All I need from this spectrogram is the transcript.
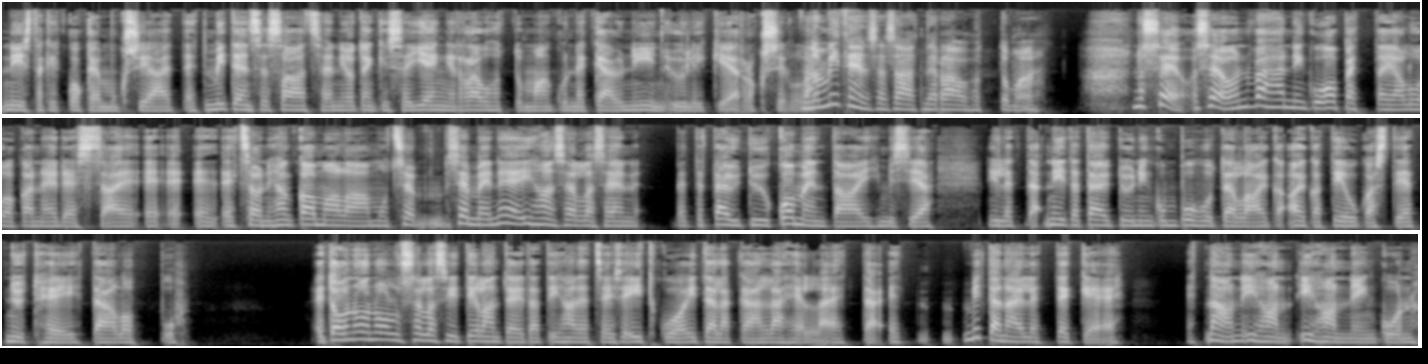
niistäkin kokemuksia, että, että miten sä saat sen jotenkin sen jengin rauhoittumaan, kun ne käy niin ylikierroksilla. No miten sä saat ne rauhoittumaan? No se, se on vähän niin kuin opettajaluokan edessä, että et, et, et se on ihan kamalaa, mutta se, se menee ihan sellaiseen, että täytyy komentaa ihmisiä. Niille, niitä täytyy niin kuin puhutella aika, aika tiukasti, että nyt hei, tämä loppu. Että on, on ollut sellaisia tilanteita, että ihan, että se ei se itku ole itselläkään lähellä, että, että mitä näille tekee. Että nämä on ihan, ihan niin kuin,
